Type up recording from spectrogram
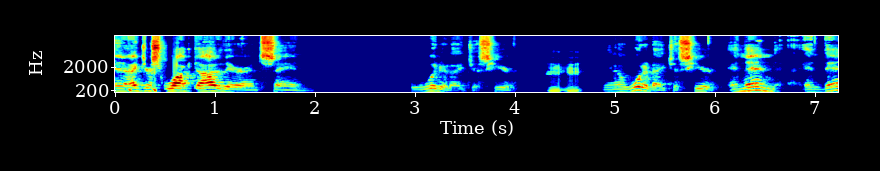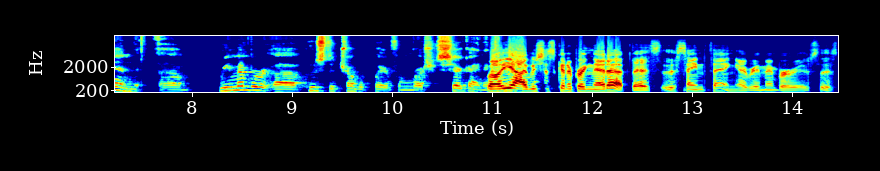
And I just walked out of there and saying, "What did I just hear? Mm-hmm. You know, what did I just hear?" And then, and then, um, remember uh, who's the trumpet player from Russia? Sergei. Well, yeah, I was just going to bring that up. That's the same thing. I remember it was the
